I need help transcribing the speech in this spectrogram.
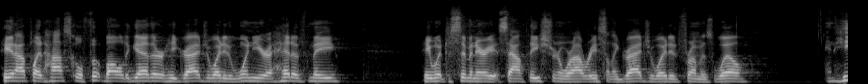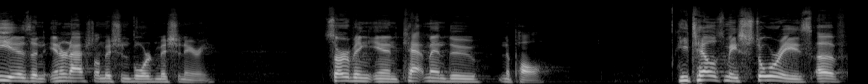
He and I played high school football together. He graduated one year ahead of me. He went to seminary at Southeastern, where I recently graduated from as well. And he is an International Mission Board missionary. serving in Kathmandu, Nepal. He tells me stories of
